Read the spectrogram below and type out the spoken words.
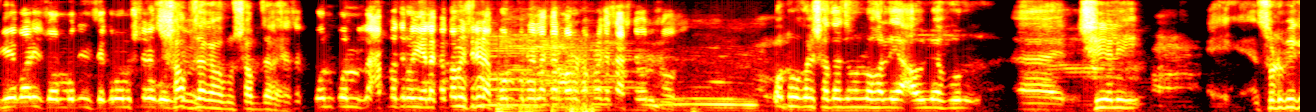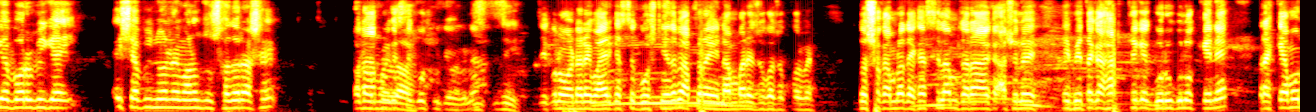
বিয়ে বাড়ি জন্মদিন যে কোনো অনুষ্ঠানে সব জায়গায় হবে সব জায়গায়। আচ্ছা, আচ্ছা, কোন কোন আপনাদের ওই এলাকা? তো আমি চিনি না কোন কোন এলাকার মানুষ আপনার কাছে আসতে পারবে সহজে? পটুয়াখালী সদর যেমন লোহালিয়া আউলিয়াপুর শিয়ালি ছোট বিঘে বড় বিঘাই এইসব ইউনিয়নের মানুষজন সদর আসে। জি। যে কোনো অর্ডারে বাইরের কাছ থেকে গোশ নিয়ে যাবে আপনারা এই নাম্বারে যোগাযোগ করবেন। দর্শক আমরা দেখাচ্ছিলাম যারা আসলে এই বেতাগা হাট থেকে গরুগুলো কেনে তারা কেমন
